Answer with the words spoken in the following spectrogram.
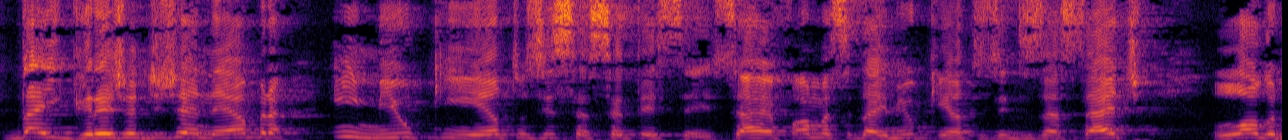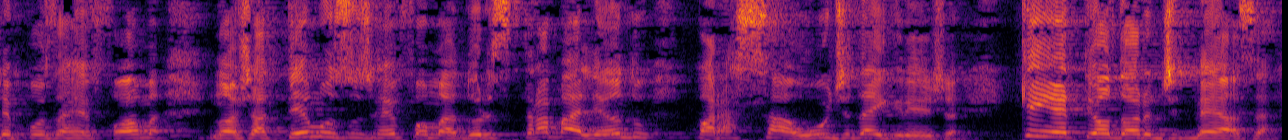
da Igreja de Genebra, em 1566. Se a reforma se dá em 1517, logo depois da reforma, nós já temos os reformadores trabalhando para a saúde da igreja. Quem é Teodoro de Beza?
